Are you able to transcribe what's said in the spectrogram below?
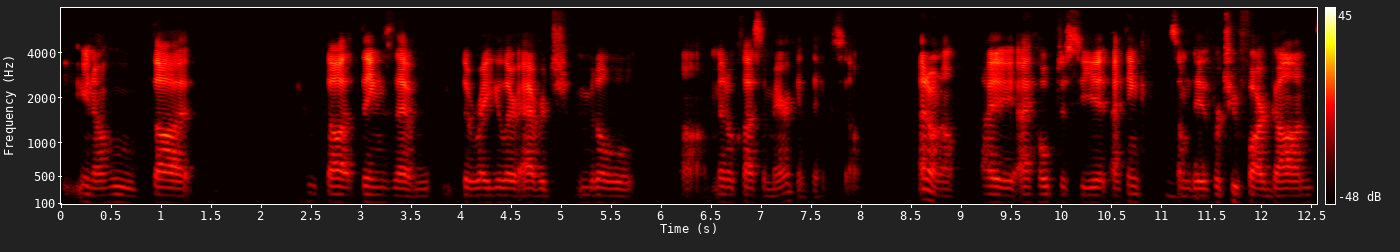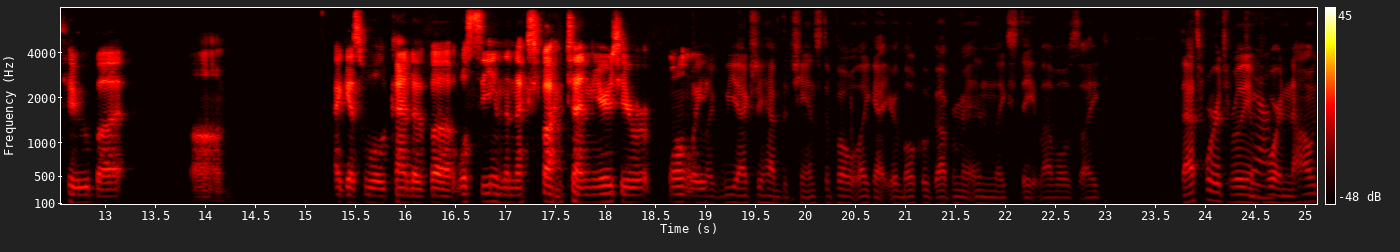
you know who thought who thought things that the regular average middle uh, middle class American thinks. So I don't know. I I hope to see it. I think some Mhm. days we're too far gone too, but um, I guess we'll kind of uh, we'll see in the next five ten years here, won't we? like we actually have the chance to vote like at your local government and like state levels like that's where it's really Yeah. important now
